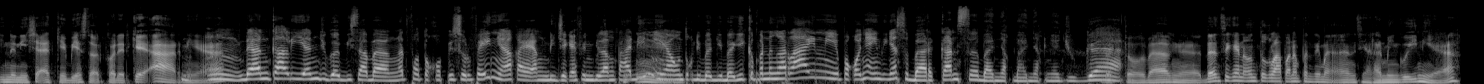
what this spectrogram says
indonesia@kbs.co.kr nih ya. Hmm, dan kalian juga bisa banget fotokopi surveinya kayak yang DJ Kevin bilang tadi nih ya untuk dibagi-bagi ke pendengar lain nih. Pokoknya intinya sebarkan sebanyak-banyaknya juga. Betul banget. Dan sekian untuk laporan penerimaan siaran minggu ini ya.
